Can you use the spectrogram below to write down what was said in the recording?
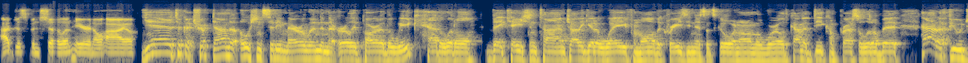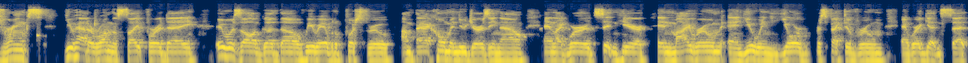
I've just been chilling here in Ohio. Yeah, took a trip down to Ocean City, Maryland in the early part of the week. Had a little vacation time, try to get away from all the craziness that's going on in the world, kind of decompress a little bit. Had a few drinks. You had to run the site for a day. It was all good though. We were able to push through. I'm back home in New Jersey now, and like we're sitting here in my room and you in your respective room, and we're getting set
